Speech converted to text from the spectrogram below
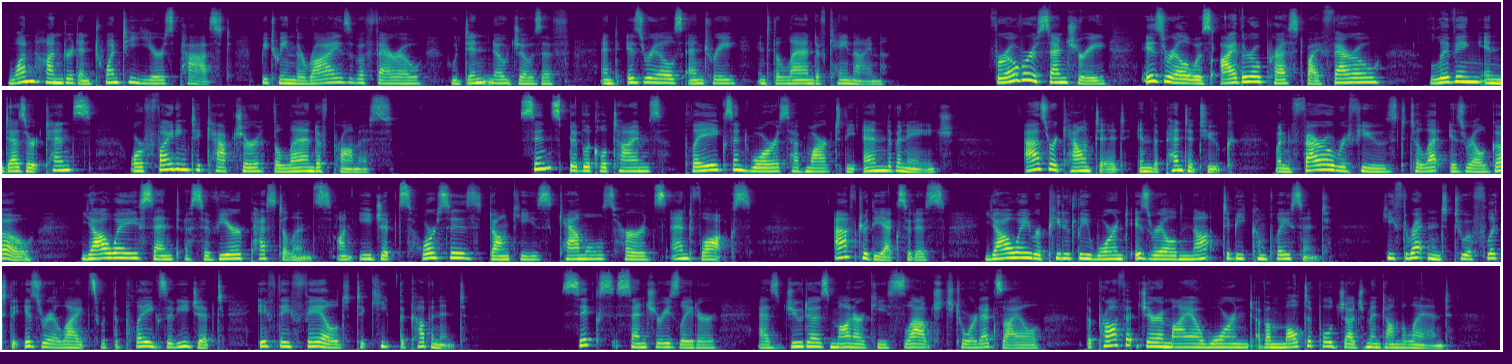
120 years passed between the rise of a pharaoh who didn't know Joseph and Israel's entry into the land of Canaan. For over a century, Israel was either oppressed by Pharaoh, living in desert tents, or fighting to capture the land of promise. Since biblical times, plagues and wars have marked the end of an age. As recounted in the Pentateuch, when Pharaoh refused to let Israel go, Yahweh sent a severe pestilence on Egypt's horses, donkeys, camels, herds, and flocks. After the Exodus, Yahweh repeatedly warned Israel not to be complacent. He threatened to afflict the Israelites with the plagues of Egypt if they failed to keep the covenant. Six centuries later, as Judah's monarchy slouched toward exile, the prophet Jeremiah warned of a multiple judgment on the land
